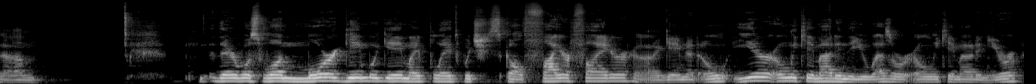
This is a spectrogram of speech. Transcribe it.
Um, there was one more Game Boy game I played, which is called Firefighter, a game that either only came out in the US or only came out in Europe.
